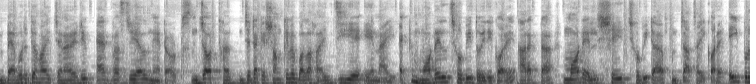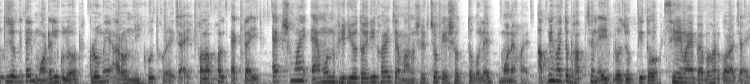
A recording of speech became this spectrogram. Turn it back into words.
ব্যবহৃত হয় জেনারেটিভ অ্যাডভার্সিয়াল নেটওয়ার্কস অর্থাৎ যেটাকে সংক্ষেপে বলা হয় জিএএনআই একটা মডেল ছবি তৈরি করে আর একটা মডেল সেই ছবিটা যাচাই করে। এই প্রতিযোগিতায় মডেলগুলো ক্রমে আরও নিখুঁত হয়ে যায়। ফলাফল একটাই এক সময় এমন ভিডিও তৈরি হয় যা মানুষের চোখে সত্য বলে মনে হয়। আপনি হয়তো ভাবছেন এই প্রযুক্তি তো সিনেমায় ব্যবহার করা যায়,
